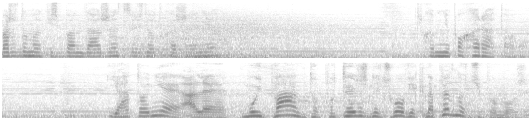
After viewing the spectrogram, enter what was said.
Masz w domu jakieś bandaże, coś do odkażenia? Trochę mnie poharatał. Ja to nie, ale mój pan to potężny człowiek, na pewno ci pomoże.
